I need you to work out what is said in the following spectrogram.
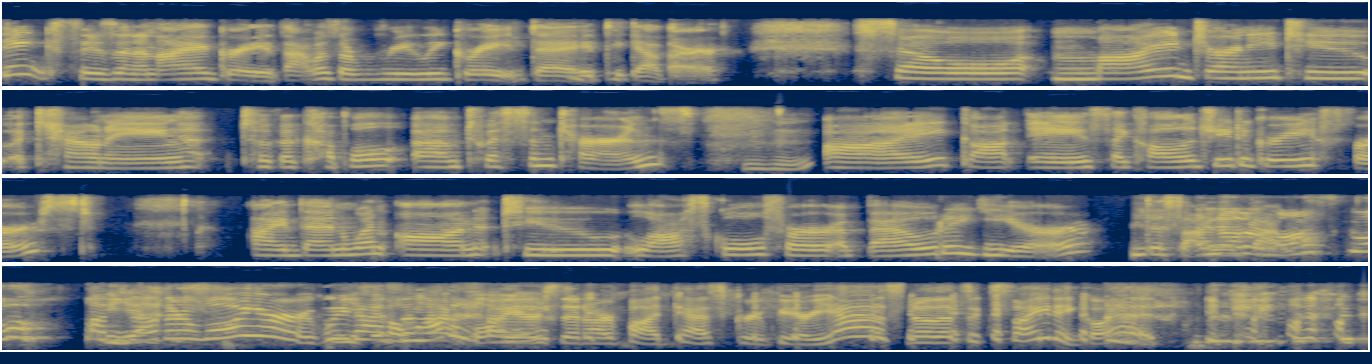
Thanks, Susan. And I agree. That was a really great day together. So, my journey to accounting took a couple um, twists and turns. Mm-hmm. I got a psychology degree first. I then went on to law school for about a year decided another that, law school another yes. lawyer we've had a lot of lawyers in our podcast group here yes no that's exciting go ahead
